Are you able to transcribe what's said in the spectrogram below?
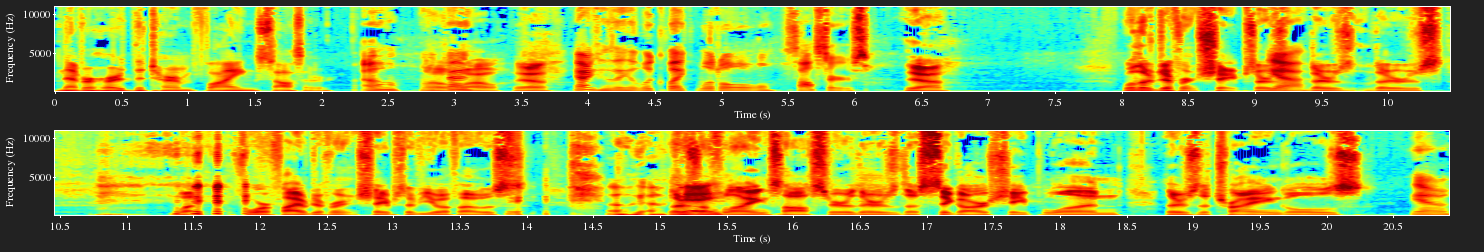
never heard the term flying saucer. Oh, Oh okay. wow, yeah, Yeah, because they look like little saucers. yeah. Well, they're different shapes. There's Yeah. there's there's what four or five different shapes of UFOs. Oh, There's a flying saucer. There's the cigar shaped one. There's the triangles. Yeah.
